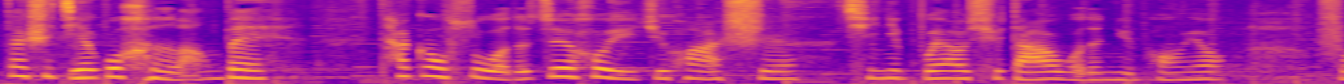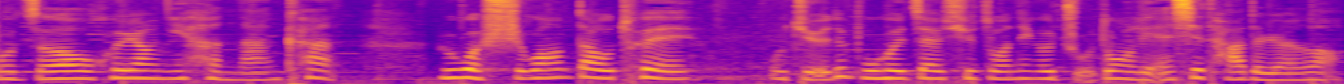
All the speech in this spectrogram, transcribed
但是结果很狼狈。他告诉我的最后一句话是：“请你不要去打扰我的女朋友，否则我会让你很难看。”如果时光倒退。我绝对不会再去做那个主动联系他的人了。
